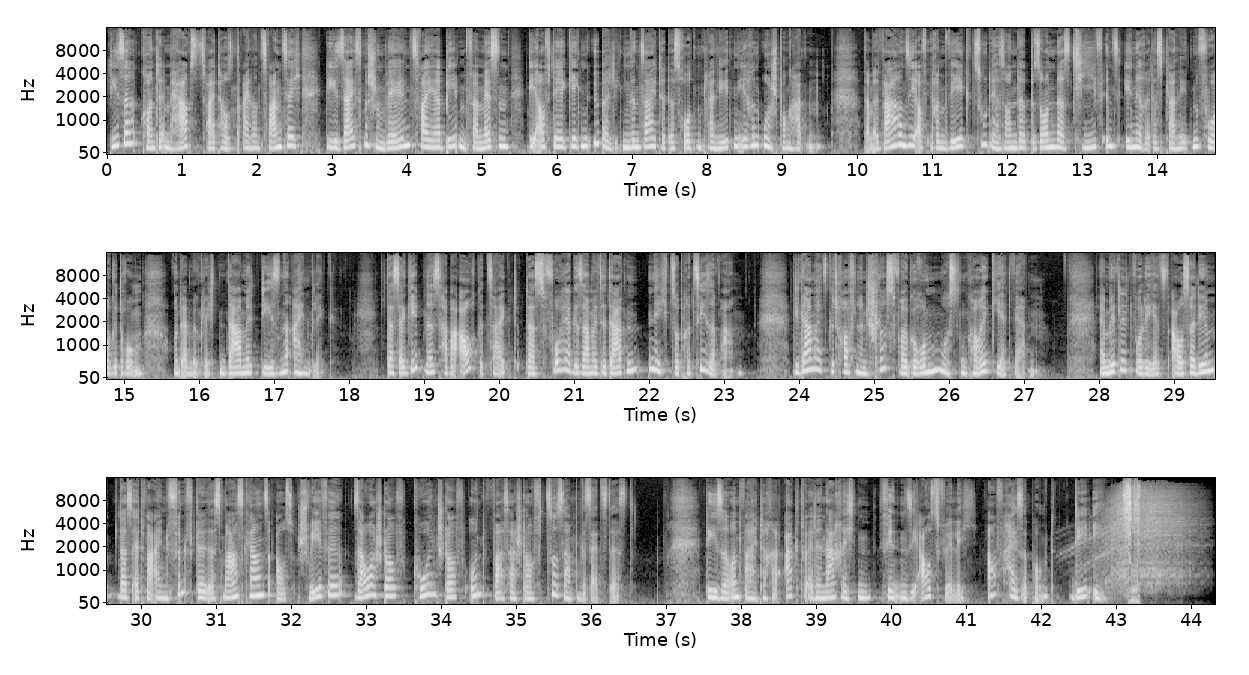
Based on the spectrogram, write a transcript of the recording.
Diese konnte im Herbst 2021 die seismischen Wellen zweier Beben vermessen, die auf der gegenüberliegenden Seite des roten Planeten ihren Ursprung hatten. Damit waren sie auf ihrem Weg zu der Sonde besonders tief ins Innere des Planeten vorgedrungen und ermöglichten damit diesen Einblick. Das Ergebnis habe auch gezeigt, dass vorher gesammelte Daten nicht so präzise waren. Die damals getroffenen Schlussfolgerungen mussten korrigiert werden. Ermittelt wurde jetzt außerdem, dass etwa ein Fünftel des Marskerns aus Schwefel, Sauerstoff, Kohlenstoff und Wasserstoff zusammengesetzt ist. Diese und weitere aktuelle Nachrichten finden Sie ausführlich auf heise.de.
